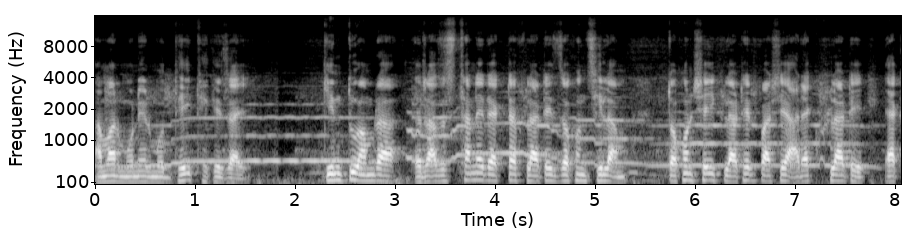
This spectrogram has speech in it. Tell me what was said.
আমার মনের মধ্যেই থেকে যায়। কিন্তু আমরা রাজস্থানের একটা ফ্ল্যাটে যখন ছিলাম, তখন সেই ফ্ল্যাটের পাশে আরেক ফ্ল্যাটে এক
